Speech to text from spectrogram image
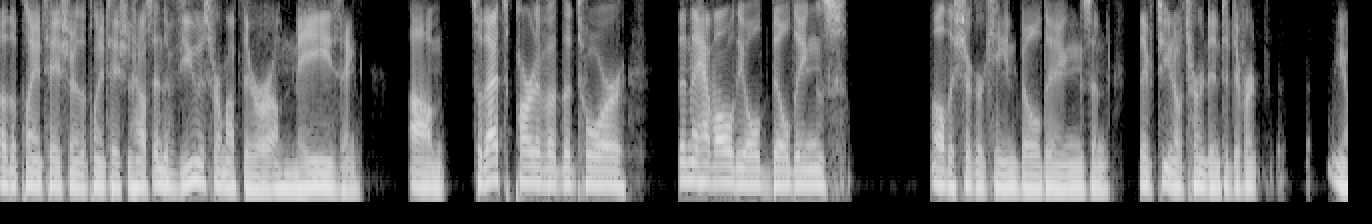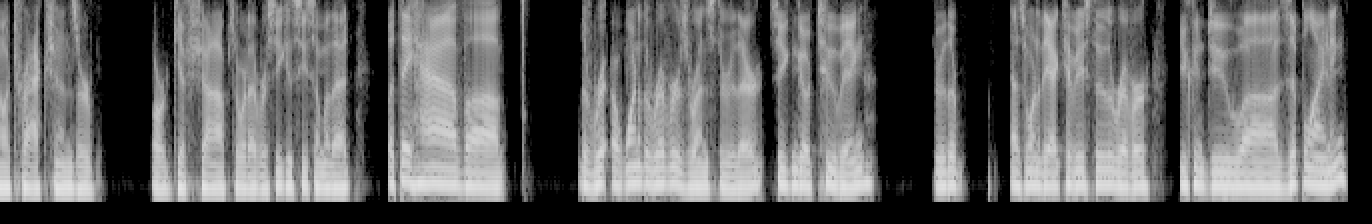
of the plantation or the plantation house and the views from up there are amazing. Um, so that's part of uh, the tour. Then they have all the old buildings all the sugarcane buildings and they've you know turned into different you know attractions or or gift shops or whatever so you can see some of that but they have uh the uh, one of the rivers runs through there so you can go tubing through the as one of the activities through the river you can do uh zip lining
